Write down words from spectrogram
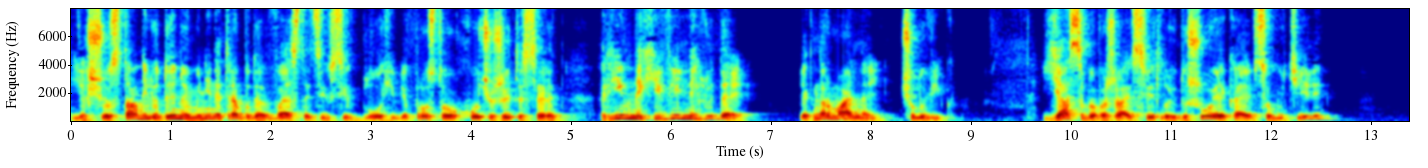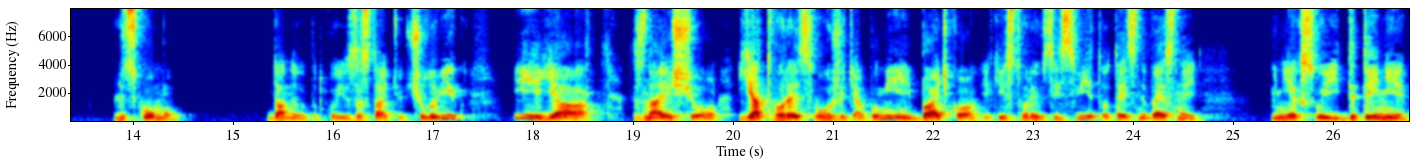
якщо стане людиною, мені не треба буде вести цих всіх блогів. Я просто хочу жити серед рівних і вільних людей, як нормальний чоловік. Я себе вважаю світлою душою, яка є в цьому тілі людському, в даному випадку є за статтю чоловік, і я знаю, що я творець свого життя, бо мій батько, який створив цей світ, Отець Небесний, мені, як своїй дитині,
